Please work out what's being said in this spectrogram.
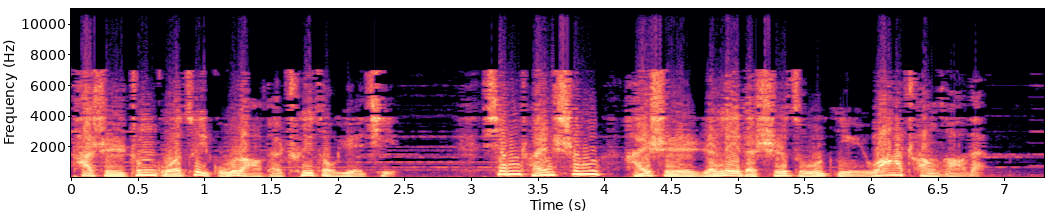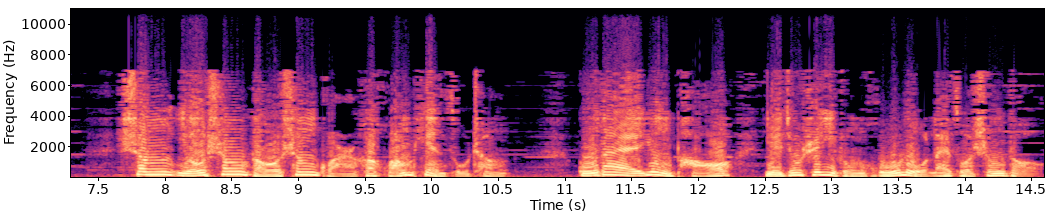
它是中国最古老的吹奏乐器。相传笙还是人类的始祖女娲创造的。笙由笙斗、笙管和簧片组成。古代用袍，也就是一种葫芦来做笙斗，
